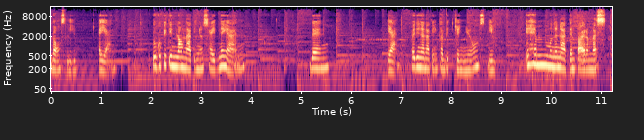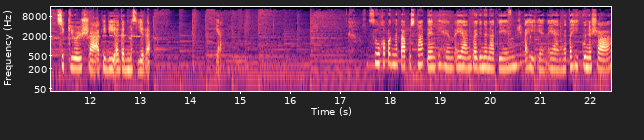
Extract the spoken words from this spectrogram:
Long sleeve. Ayan. Gugupitin lang natin yung side na yan. Then, yan. Pwede na natin ikabit dyan yung sleeve. I-hem muna natin para mas secure siya at hindi agad masira. Yan. So, kapag natapos natin, i-hem, ayan, pwede na natin tahiin. Ayan, natahi ko na siya.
